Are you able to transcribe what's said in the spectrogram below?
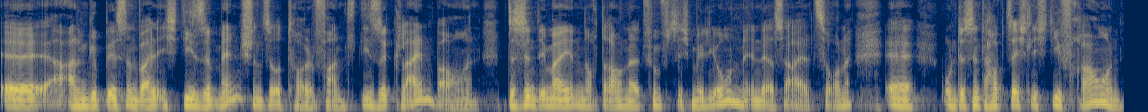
äh, angebissen, weil ich diese Menschen so toll fand, diese Kleinbauern. Das sind immerhin noch 350 Millionen in der Sahelzone. Äh, und es sind hauptsächlich die Frauen,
